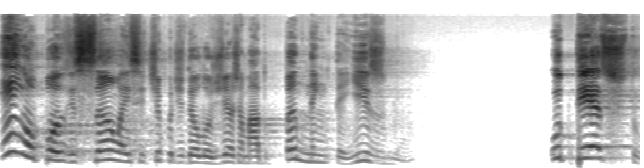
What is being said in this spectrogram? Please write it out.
Em oposição a esse tipo de ideologia chamado panenteísmo, o texto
